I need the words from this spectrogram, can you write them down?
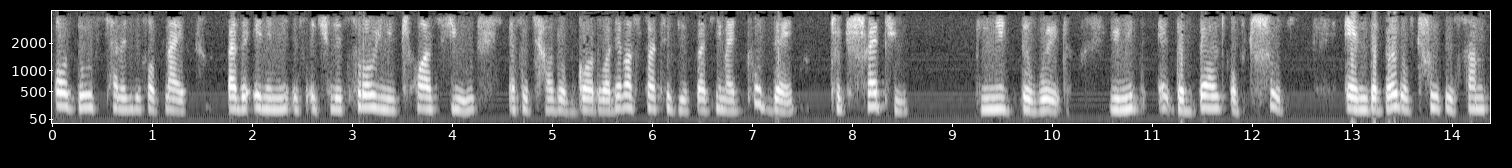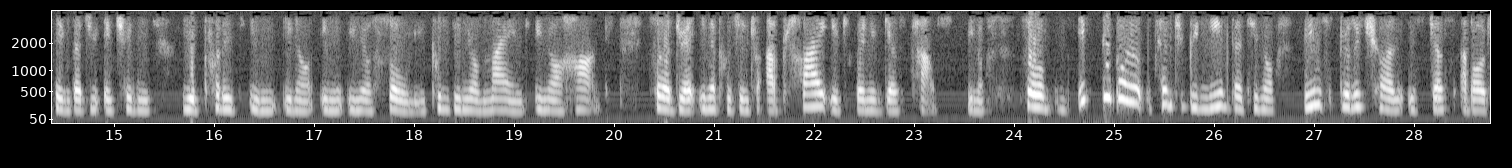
all those challenges of life, but the enemy is actually throwing it towards you as a child of God, whatever strategies that he might put there to trap you, you need the word. You need eh, the belt of truth. And the belt of truth is something that you actually, you put it in, you know, in, in your soul. You put it in your mind, in your heart, so that you are in a position to apply it when it gets tough, you know. So if people tend to believe that, you know, being spiritual is just about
